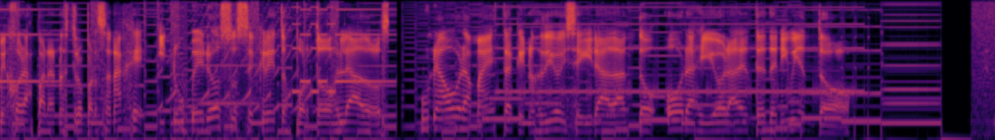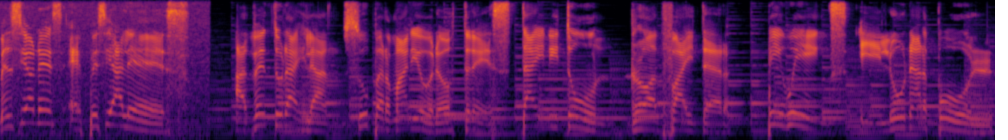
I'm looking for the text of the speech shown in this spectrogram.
mejoras para nuestro personaje y numerosos secretos por todos lados. Una obra maestra que nos dio y seguirá dando horas y horas de entretenimiento. Menciones especiales. Adventure Island, Super Mario Bros. 3, Tiny Toon, Road Fighter, P-Wings y Lunar Pool.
